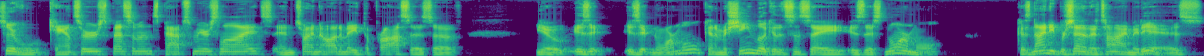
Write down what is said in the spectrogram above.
cervical cancer specimens, pap smear slides, and trying to automate the process of, you know, is it is it normal? Can a machine look at this and say, is this normal? Because ninety percent of the time it is,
